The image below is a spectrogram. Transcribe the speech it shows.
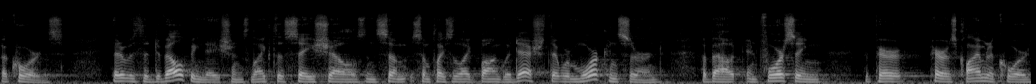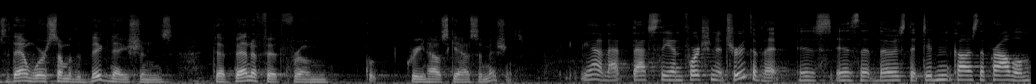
Accords, that it was the developing nations like the Seychelles and some, some places like Bangladesh that were more concerned about enforcing the Par- Paris Climate Accords than were some of the big nations that benefit from greenhouse gas emissions? Yeah, that, that's the unfortunate truth of it, is, is that those that didn't cause the problem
